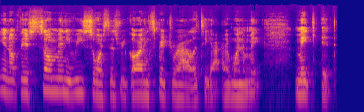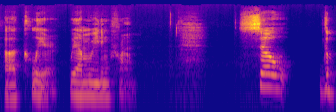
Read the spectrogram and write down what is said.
you know, there's so many resources regarding spirituality. I, I want to make make it uh, clear where I'm reading from. So the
